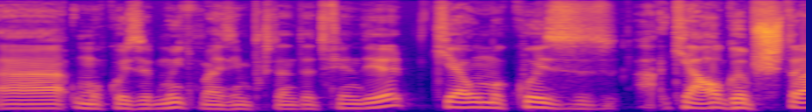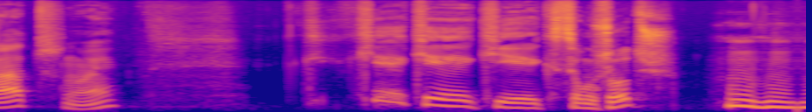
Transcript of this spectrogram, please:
há uma coisa muito mais importante a defender, que é uma coisa, que é algo abstrato, não é? Que, é, que, é, que, é, que são os outros. Uhum.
